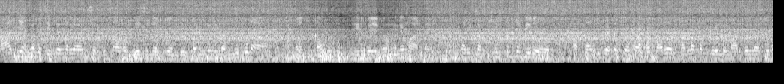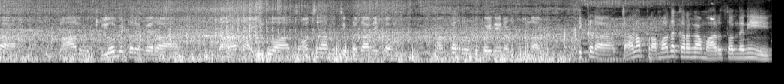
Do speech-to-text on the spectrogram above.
మాజీ ఎమ్మెల్యే జితేంద్ర గారు శంకుస్థాపన చేసినటువంటి పనులన్నీ కూడా మొత్తం నిర్వయోగంగానే మారాయి మరి ఇక్కడ చూస్తుంటే మీరు అప్పాజిపేటతో పాటు మరో కళ్ళపల్లికి వెళ్ళే మార్గంలో కూడా నాలుగు కిలోమీటర్ల మేర దాదాపు ఐదు ఆరు సంవత్సరాల నుంచి ప్రధానికం కంకర్ రోడ్డుపైనే నడుస్తున్నారు. ఇక్కడ చాలా ప్రమాదకరంగా మారుతోందని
